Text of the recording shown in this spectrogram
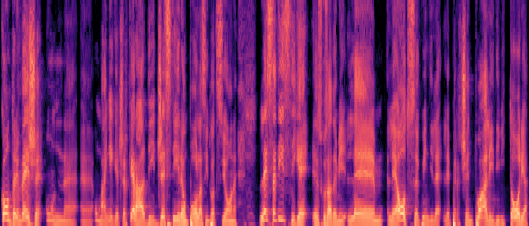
contro invece un, eh, un, Magni che cercherà di gestire un po' la situazione. Le statistiche, eh, scusatemi, le, le odds, quindi le, le percentuali di vittoria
